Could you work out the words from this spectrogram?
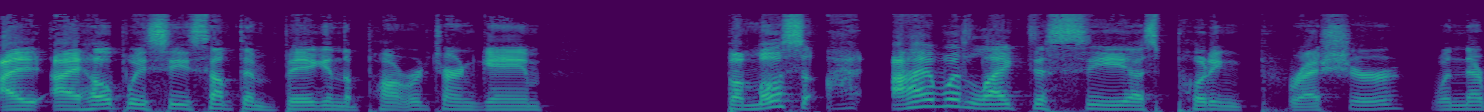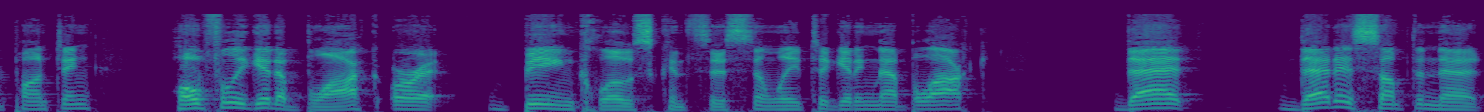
I, I hope we see something big in the punt return game. But most, I, I would like to see us putting pressure when they're punting. Hopefully, get a block or being close consistently to getting that block. That that is something that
